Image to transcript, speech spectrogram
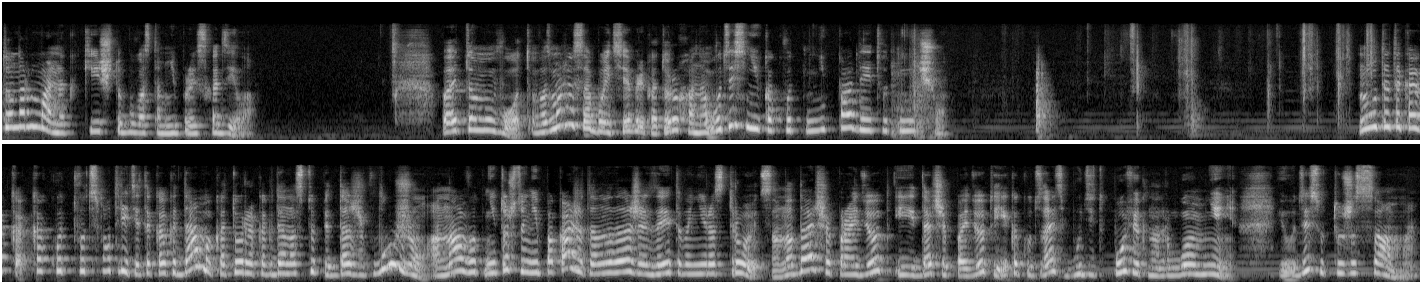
То нормально, какие, чтобы у вас там не происходило. Поэтому вот, возможно, события, при которых она... Вот здесь никак вот не падает вот ничего. Ну вот это как, как, как вот, вот смотрите, это как дама, которая, когда наступит даже в лужу, она вот не то, что не покажет, она даже из-за этого не расстроится. Она дальше пройдет и дальше пойдет, и ей, как вот, знаете, будет пофиг на другое мнение. И вот здесь вот то же самое.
